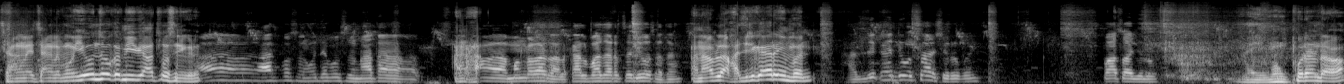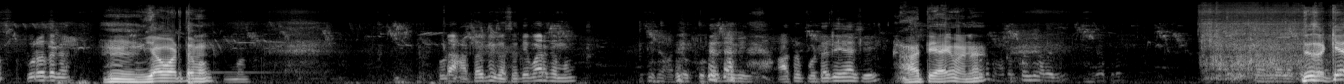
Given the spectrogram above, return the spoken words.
चांगलं आहे चांगलं आहे. मग येऊन जाऊ का मी बी आजपासून इकडं? हा, आजपासून उद्यापासून. आता हा, मंगळवार झाला. काल बाजाराचा दिवस होता. आणि आपलं हजेरी काय राहील पण? हल्ली काय दिवस सहाशे रुपये. पाच वाजे लोक नाही मग पुरण राहा. पुरत का? हम्म या वाटतं मग. मग. थोडं हातात बी घसत ते बरं का मग? आता फुटत आहे असे. हा ते आहे म्हणा. जसं के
